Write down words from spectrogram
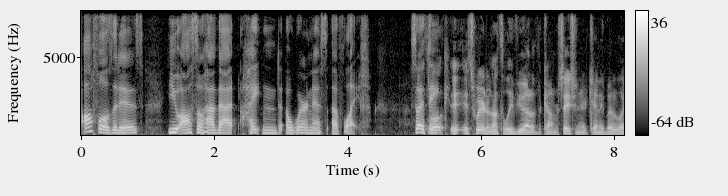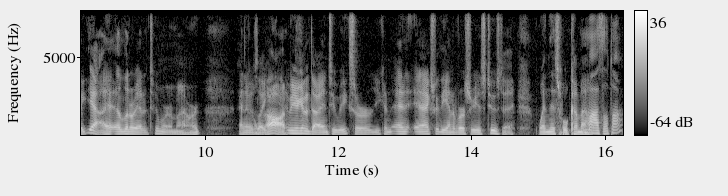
awful as it is, you also have that heightened awareness of life. So I Well, think, it, it's weird, not to leave you out of the conversation here, Kenny, but like, yeah, I, I literally had a tumor in my heart, and it was Oh, like, God. you're gonna die in two weeks, or you can. And, and actually, the anniversary is Tuesday when this will come out. Mazel tov.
